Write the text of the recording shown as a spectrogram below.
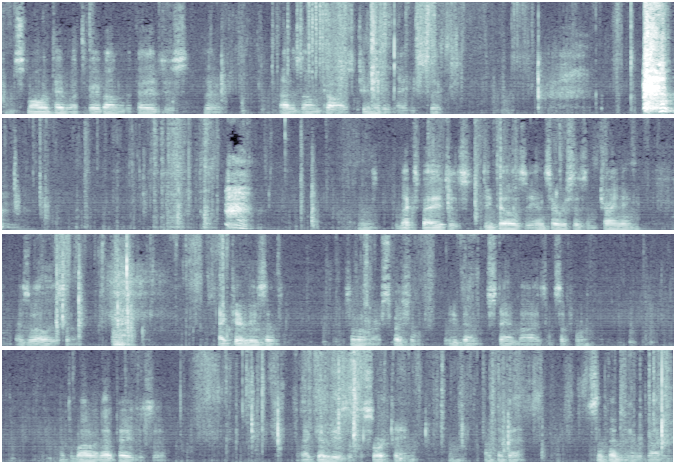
And the smaller table at the very bottom of the page is the out-of-zone calls, two hundred and eighty-six. The Next page is details the in-services and training, as well as uh, activities of some of our special event standbys and so forth. At the bottom of that page is the activities of the sort team. I think I sent them to everybody.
